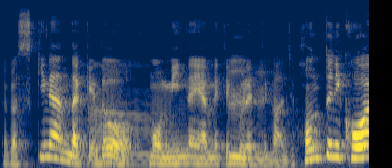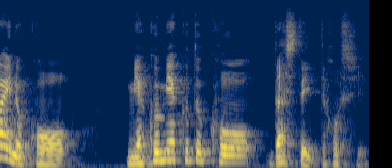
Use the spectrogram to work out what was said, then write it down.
だから好きなんだけど、もうみんなやめてくれって感じ。本当に怖いのこう、脈々とこう出していってほしい。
